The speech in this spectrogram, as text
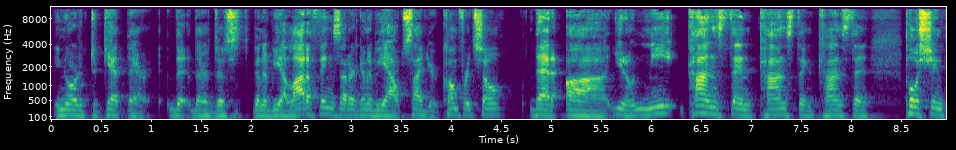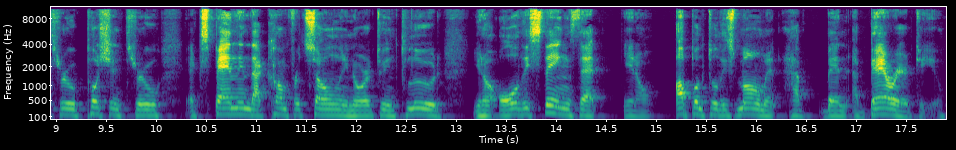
in order to get there. There's going to be a lot of things that are going to be outside your comfort zone that uh you know need constant constant constant pushing through pushing through expanding that comfort zone in order to include you know all these things that you know up until this moment have been a barrier to you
